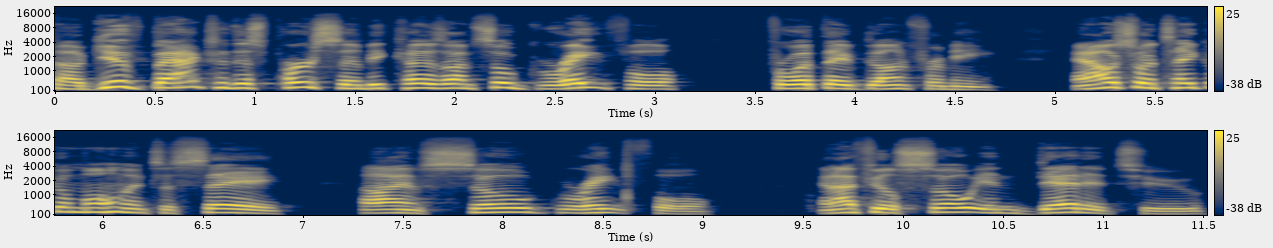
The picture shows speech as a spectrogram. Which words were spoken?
uh, give back to this person because I'm so grateful for what they've done for me. And I just want to take a moment to say, I am so grateful and I feel so indebted to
